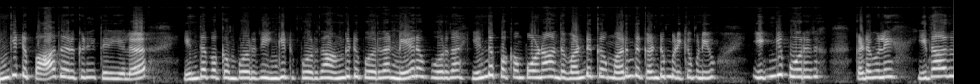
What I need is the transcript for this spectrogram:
எங்கிட்டு பாதை இருக்குன்னே தெரியல. எந்த பக்கம் போகிறது இங்கிட்டு போகிறதா அங்கிட்டு போகிறதா நேராக போகிறதா எந்த பக்கம் போனால் அந்த வண்டுக்கு மருந்து கண்டுபிடிக்க முடியும்? எங்கே போகிறது கடவுளே இதாவது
